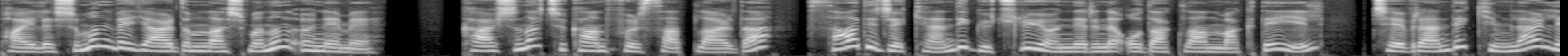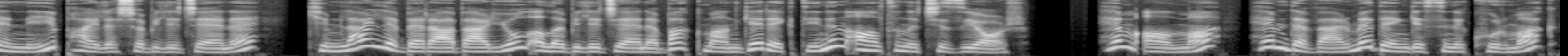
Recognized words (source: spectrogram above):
paylaşımın ve yardımlaşmanın önemi. Karşına çıkan fırsatlarda sadece kendi güçlü yönlerine odaklanmak değil, çevrende kimlerle neyi paylaşabileceğine, kimlerle beraber yol alabileceğine bakman gerektiğinin altını çiziyor. Hem alma hem de verme dengesini kurmak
